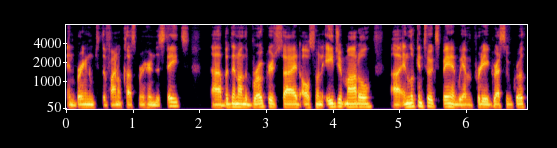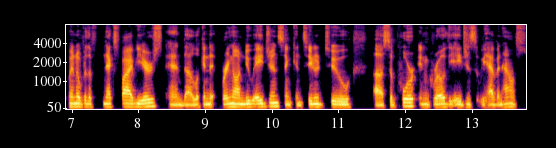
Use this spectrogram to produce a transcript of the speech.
and bringing them to the final customer here in the States. Uh, but then on the brokerage side, also an agent model uh, and looking to expand. We have a pretty aggressive growth plan over the next five years and uh, looking to bring on new agents and continue to uh, support and grow the agents that we have in house.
